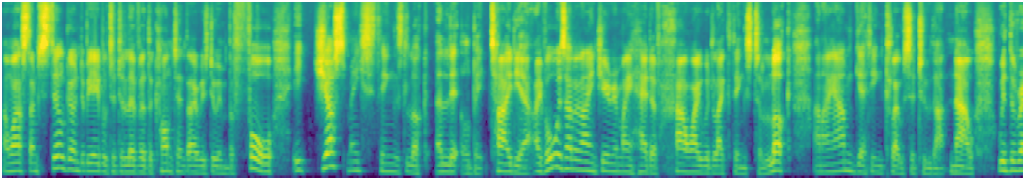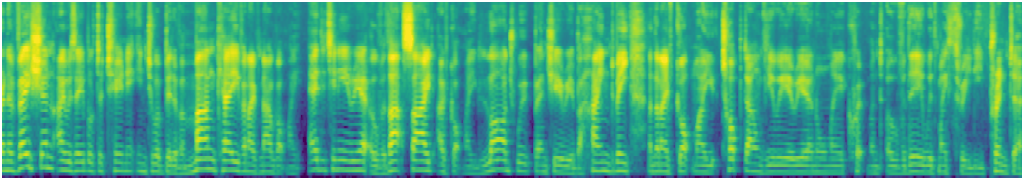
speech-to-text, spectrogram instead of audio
And whilst I'm still going to be able to deliver the content I was doing before, it just makes things look a little bit tidier. I've always had an idea in my head of how I would like things to look, and I am getting closer to that now now. With the renovation, I was able to turn it into a bit of a man cave and I've now got my editing area over that side. I've got my large workbench area behind me and then I've got my top-down view area and all my equipment over there with my 3D printer.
